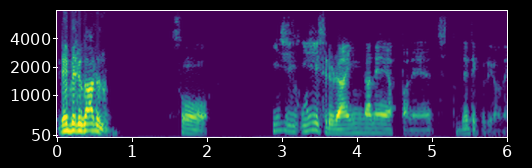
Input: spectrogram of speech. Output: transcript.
レベルがあるの。そう。維持、維持するラインがね、やっぱね、ちょっと出てくるよね。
